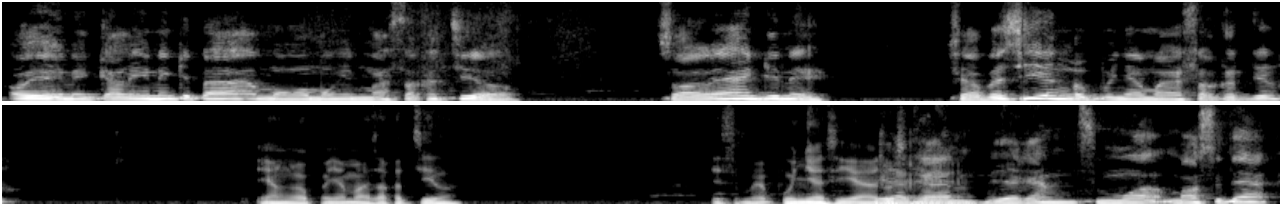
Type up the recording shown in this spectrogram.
oh ya ini kali ini kita mau ngomongin masa kecil. Soalnya gini, siapa sih yang nggak punya masa kecil? Yang nggak punya masa kecil. Ya sebenarnya punya sih Ya harusnya. kan, ya kan semua maksudnya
